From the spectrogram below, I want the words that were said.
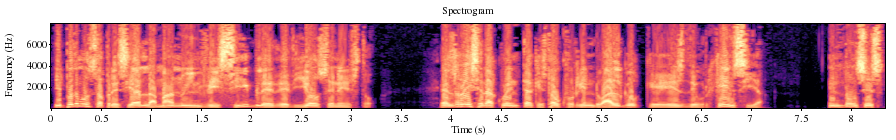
Y podemos apreciar la mano invisible de Dios en esto. El rey se da cuenta que está ocurriendo algo que es de urgencia. Entonces,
